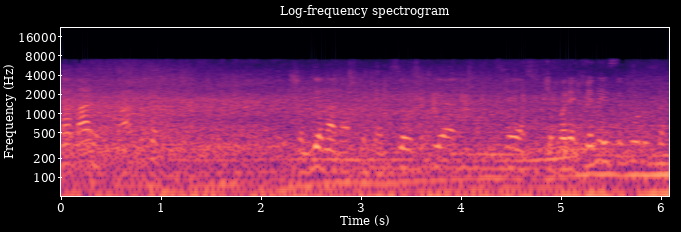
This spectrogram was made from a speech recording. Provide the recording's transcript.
yra dar vienas pastatas. Šiandieną, aišku, ten jau susiję su Čiaparekinai įsikūrusi,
